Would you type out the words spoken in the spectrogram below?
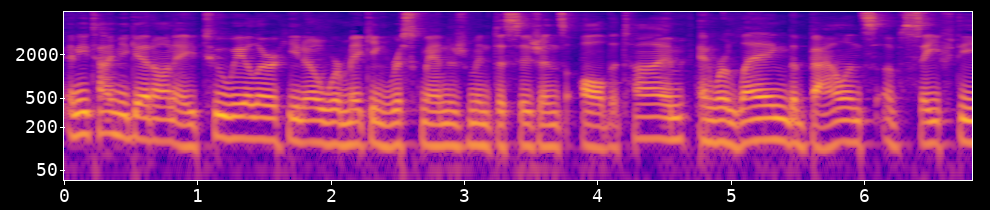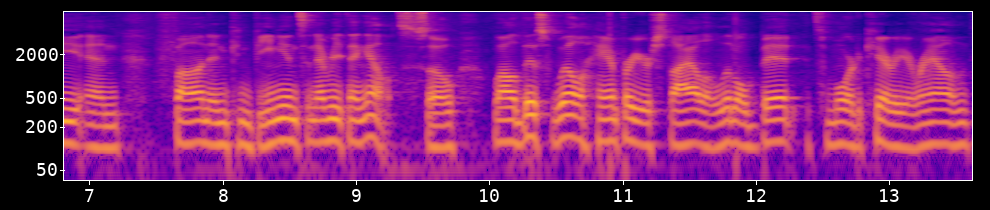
Anytime you get on a two-wheeler, you know, we're making risk management decisions all the time, and we're laying the balance of safety and fun and convenience and everything else. So while this will hamper your style a little bit, it's more to carry around,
